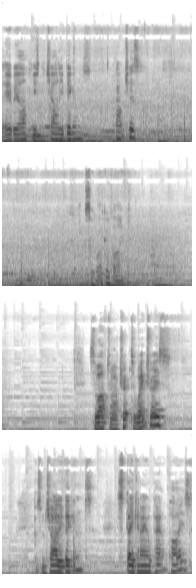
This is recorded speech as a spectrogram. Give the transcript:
So here we are using the Charlie Bigham's pouches. Let's see what I can find. So after our trip to Waitrose, got some Charlie Bigham's, steak and ale pies.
